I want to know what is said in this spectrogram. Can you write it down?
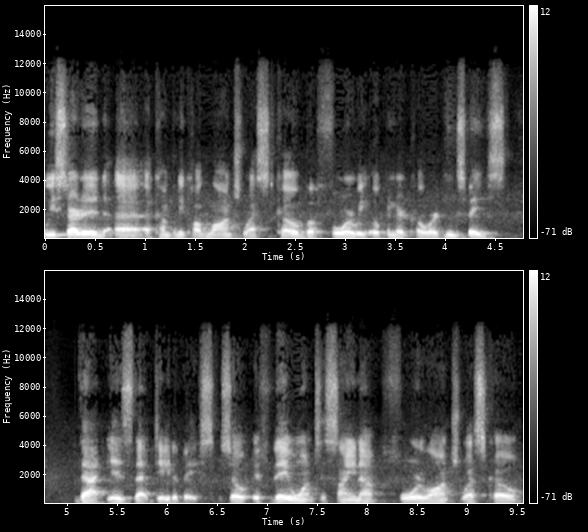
we started a, a company called Launch Westco before we opened our co-working space. That is that database. So if they want to sign up for Launch Westco,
